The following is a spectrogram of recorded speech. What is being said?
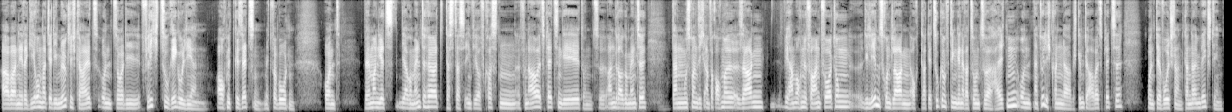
Aber eine Regierung hat ja die Möglichkeit und sogar die Pflicht zu regulieren, auch mit Gesetzen, mit Verboten. Und wenn man jetzt die Argumente hört, dass das irgendwie auf Kosten von Arbeitsplätzen geht und äh, andere Argumente, dann muss man sich einfach auch mal sagen, wir haben auch eine Verantwortung, die Lebensgrundlagen auch gerade der zukünftigen Generation zu erhalten. Und natürlich können da bestimmte Arbeitsplätze und der Wohlstand kann da im Weg stehen.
